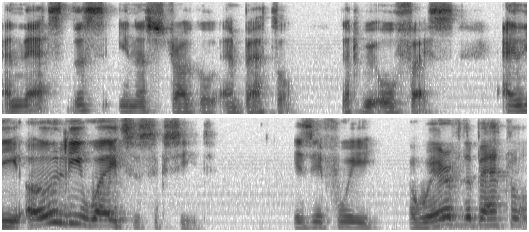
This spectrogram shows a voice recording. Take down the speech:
And that's this inner struggle and battle that we all face. And the only way to succeed is if we are aware of the battle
